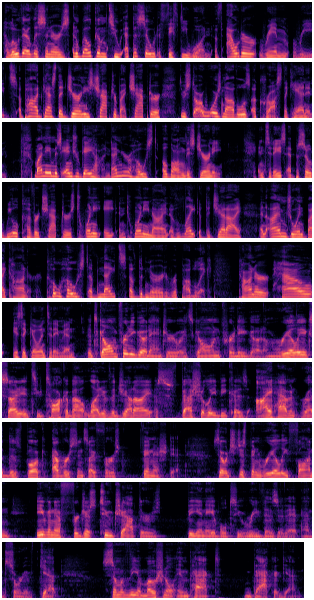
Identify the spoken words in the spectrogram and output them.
Hello there, listeners, and welcome to episode 51 of Outer Rim Reads, a podcast that journeys chapter by chapter through Star Wars novels across the canon. My name is Andrew Geha, and I'm your host along this journey. In today's episode, we will cover chapters 28 and 29 of Light of the Jedi, and I'm joined by Connor, co host of Knights of the Nerd Republic. Connor, how is it going today, man? It's going pretty good, Andrew. It's going pretty good. I'm really excited to talk about Light of the Jedi, especially because I haven't read this book ever since I first finished it. So it's just been really fun, even if for just two chapters, being able to revisit it and sort of get some of the emotional impact back again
